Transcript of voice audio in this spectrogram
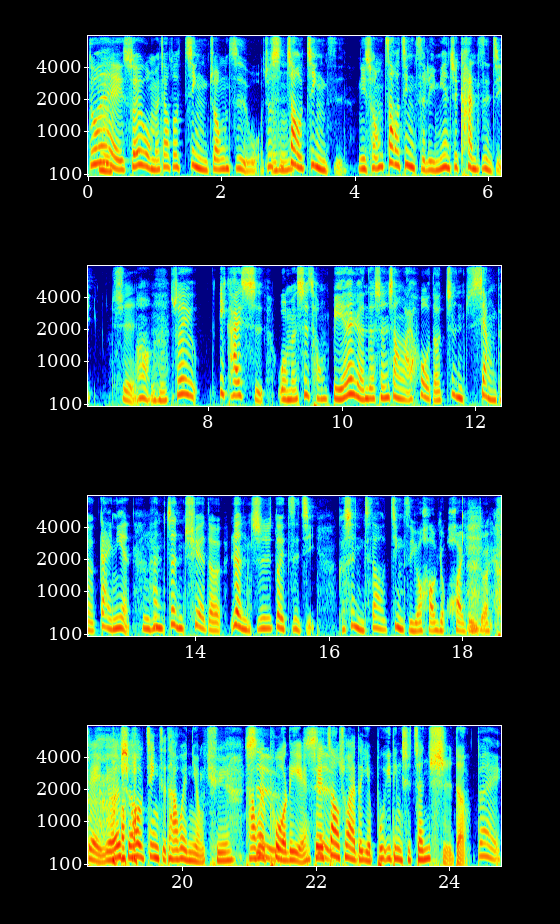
对、嗯，所以我们叫做镜中自我，就是照镜子。嗯、你从照镜子里面去看自己，是，嗯，嗯，所以一开始我们是从别人的身上来获得正向的概念和正确的认知对自己。嗯可是你知道镜子有好有坏，对不对？对，有的时候镜子它会扭曲，它会破裂，所以照出来的也不一定是真实的。对，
